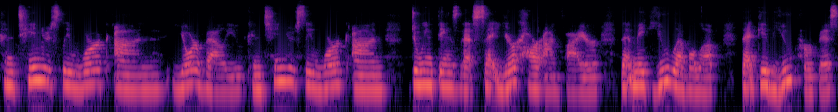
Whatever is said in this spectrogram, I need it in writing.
continuously work on your value, continuously work on doing things that set your heart on fire, that make you level up, that give you purpose,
